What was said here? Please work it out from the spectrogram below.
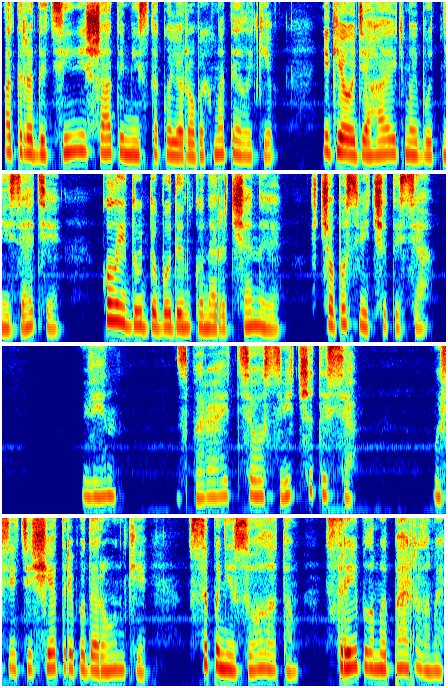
а традиційні шати міста кольорових метеликів, які одягають майбутні зяті, коли йдуть до будинку нареченої, щоб освідчитися. Він збирається освідчитися? Усі ці щедрі подарунки, всипані золотом, сріблами, перлами,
